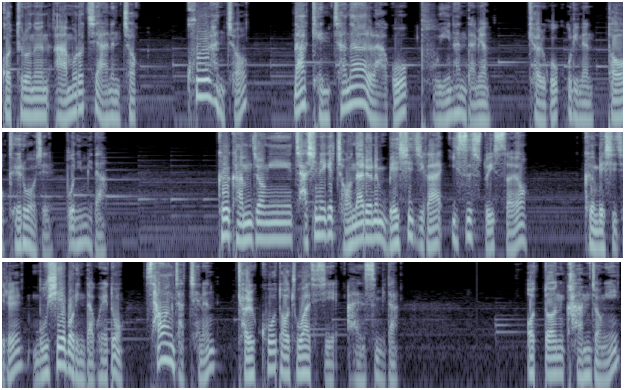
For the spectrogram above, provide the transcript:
겉으로는 아무렇지 않은 척, 쿨한 척, 나 괜찮아 라고 부인한다면 결국 우리는 더 괴로워질 뿐입니다. 그 감정이 자신에게 전하려는 메시지가 있을 수도 있어요. 그 메시지를 무시해버린다고 해도 상황 자체는 결코 더 좋아지지 않습니다. 어떤 감정이,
